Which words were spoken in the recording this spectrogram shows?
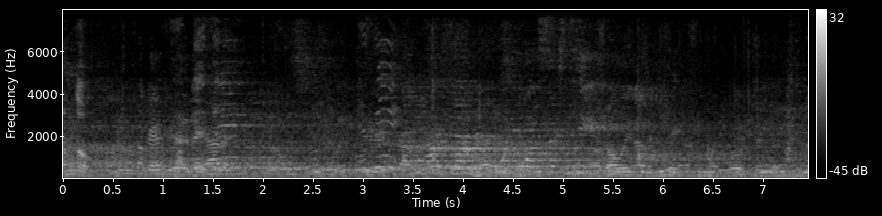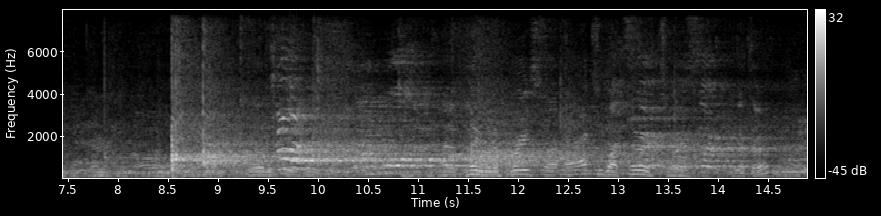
Armando. Okay. Probably not a cake I had to play with a bracelet. I actually got third, so. You got third?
